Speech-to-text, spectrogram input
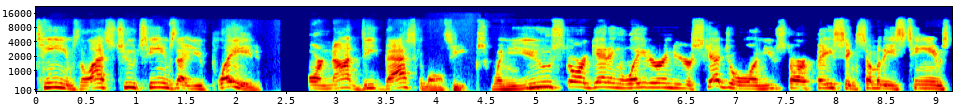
teams, the last two teams that you've played are not deep basketball teams. When you start getting later into your schedule and you start facing some of these teams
